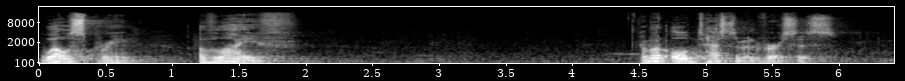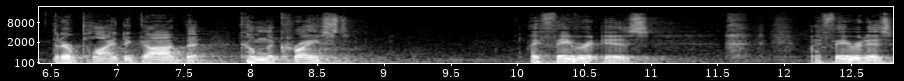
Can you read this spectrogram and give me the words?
wellspring of life. How about Old Testament verses that are applied to God that come to Christ? My favorite is my favorite is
